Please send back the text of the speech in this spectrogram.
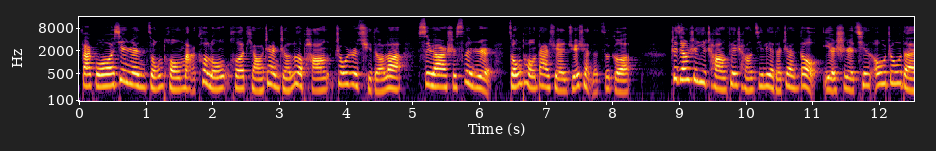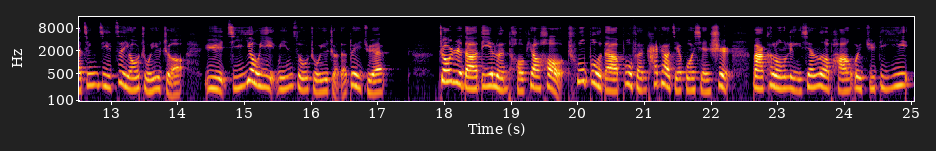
法国现任总统马克龙和挑战者勒庞周日取得了四月二十四日总统大选决选的资格。这将是一场非常激烈的战斗，也是亲欧洲的经济自由主义者与极右翼民族主义者的对决。周日的第一轮投票后，初步的部分开票结果显示，马克龙领先勒庞，位居第一。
